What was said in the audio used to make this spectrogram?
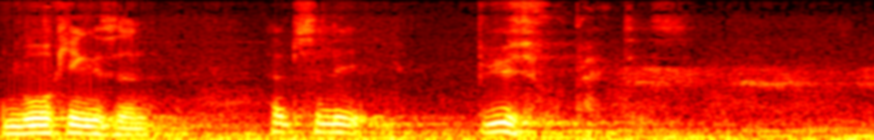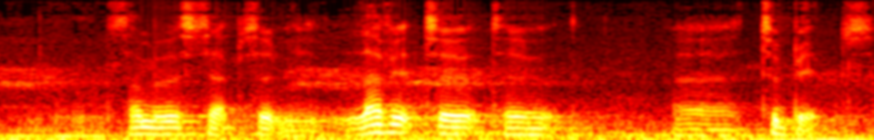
And walking is an absolutely beautiful practice. Some of us absolutely love it to, to, uh, to bits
